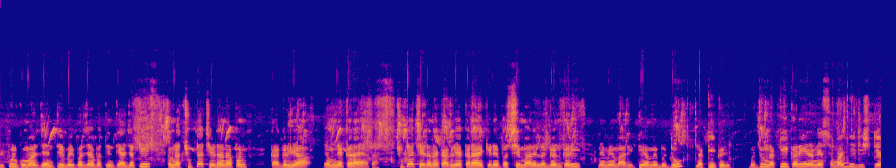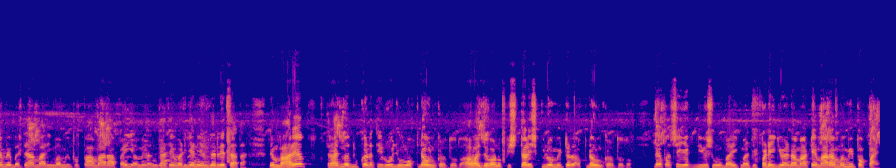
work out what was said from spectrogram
વિપુલકુમાર કુમાર, જયંતિભાઈ પ્રજાપતિને ત્યાં જતી એમના છૂટાછેડાના પણ કાગળિયા એમને કરાયા હતા. છૂટાછેડાના કાગળિયા કરાયા કેડે પછી મારે લગ્ન કરી ને મેં મારી રીતે અમે બધું નક્કી કર્યું. બધું નક્કી કરી અને સમાજની દૃષ્ટિએ અમે બધા, મારી મમ્મી પપ્પા, મારા ભાઈ અમે અંગાતે વડિયાની અંદર રહેતા હતા. ને મારે ત્રાજમાં દુકાન હતી, રોજ હું અપડાઉન કરતો હતો. આવા જવાનું પિસ્તાળીસ કિલોમીટર અપડાઉન કરતો હતો. એટલે પછી એક દિવસ હું બાઇકમાંથી પડી ગયો. એના માટે મારા મમ્મી પપ્પાએ,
